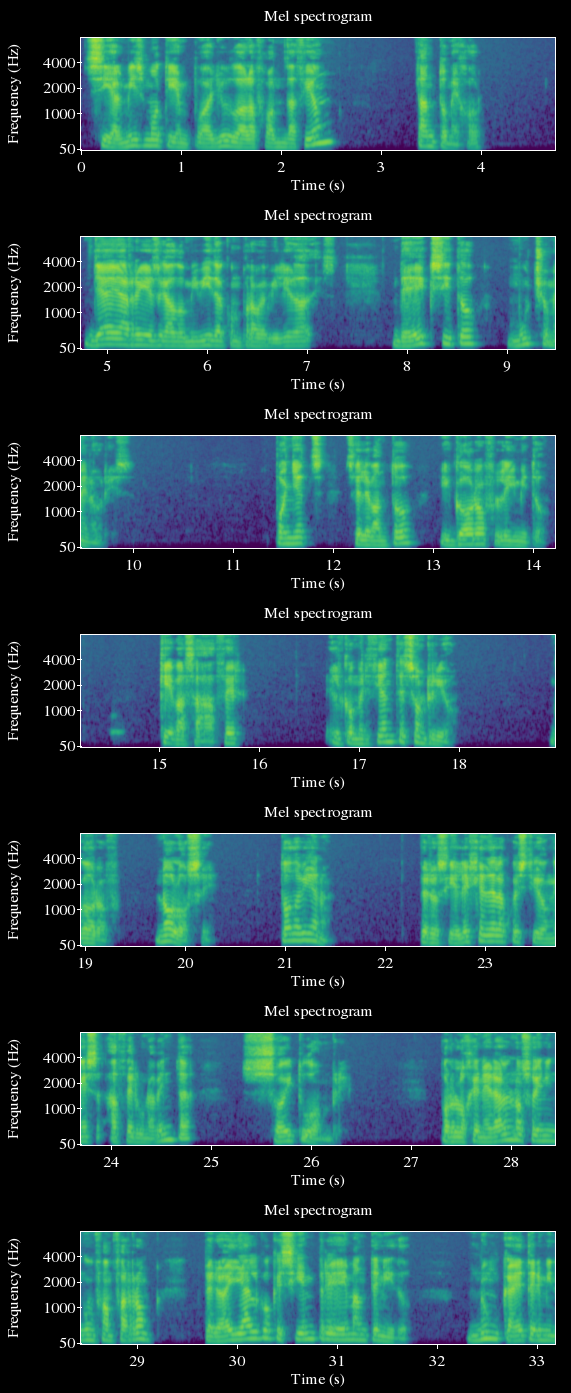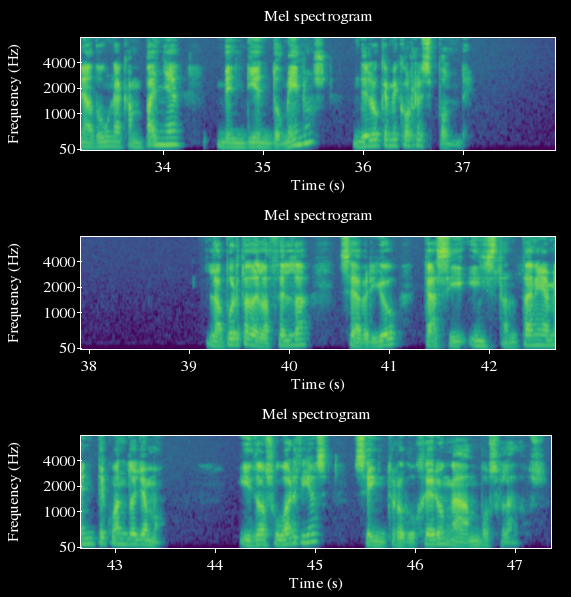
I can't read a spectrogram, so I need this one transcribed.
Si al mismo tiempo ayudo a la fundación, tanto mejor. Ya he arriesgado mi vida con probabilidades de éxito mucho menores. Poñetz se levantó y Gorov le imitó. ¿Qué vas a hacer? El comerciante sonrió. Gorov, no lo sé. Todavía no. Pero si el eje de la cuestión es hacer una venta, soy tu hombre. Por lo general no soy ningún fanfarrón, pero hay algo que siempre he mantenido. Nunca he terminado una campaña vendiendo menos de lo que me corresponde. La puerta de la celda se abrió casi instantáneamente cuando llamó, y dos guardias se introdujeron a ambos lados.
